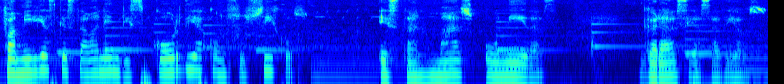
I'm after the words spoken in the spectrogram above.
Familias que estaban en discordia con sus hijos están más unidas. Gracias a Dios.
